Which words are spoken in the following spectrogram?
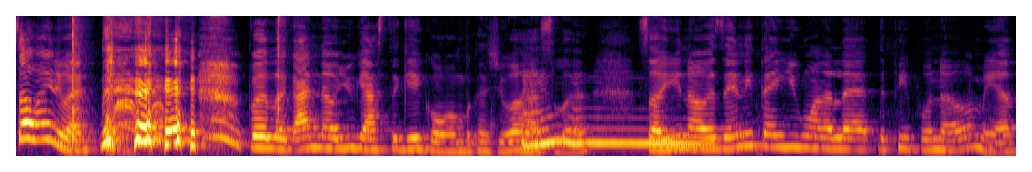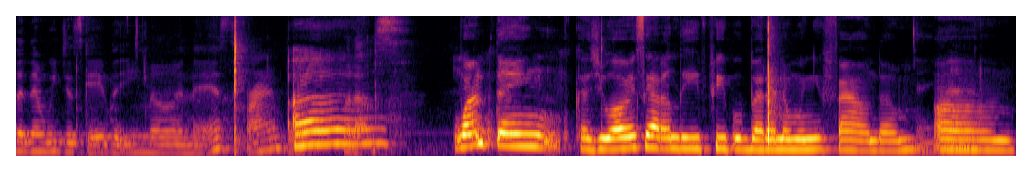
So anyway, but look, I know you got to get going because you're a hustler. Mm-hmm. So you know, is there anything you want to let the people know? I mean, other than we just gave the email and the Instagram. Uh, what else? One thing, because you always got to leave people better than when you found them. Um,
